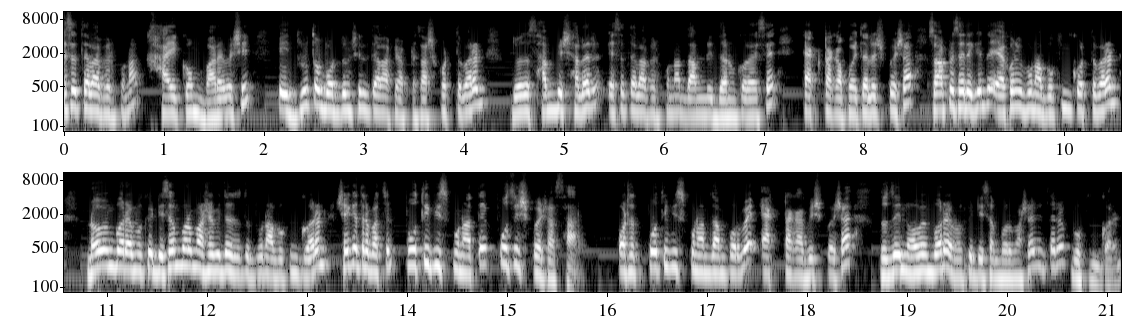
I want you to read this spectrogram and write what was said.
এসে তেলাপের পোনা খাই কম, বাড়ে বেশি। এই দ্রুত বর্ধনশীল তেলাপি আপনি চাষ করতে পারেন। দু হাজার ছাব্বিশ সালের এসে তেলাপের পোনার দাম নির্ধারণ করা হয়েছে এক টাকা পঁয়তাল্লিশ পয়সা। তো আপনি চাইলে কিন্তু এখনই পোনা বুকিং করতে পারেন। নভেম্বর এবং কি ডিসেম্বর মাসের ভিতরে যদি পোনা বুকিং করেন, সেক্ষেত্রে পাচ্ছেন প্রতি পিস পোনাতে পঁচিশ পয়সা ছাড়। অর্থাৎ প্রতি পিস পোনার দাম পড়বে এক টাকা বিশ পয়সা। যদি নভেম্বর এবং কি ডিসেম্বর মাসের ভিতরে বুকিং করেন।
